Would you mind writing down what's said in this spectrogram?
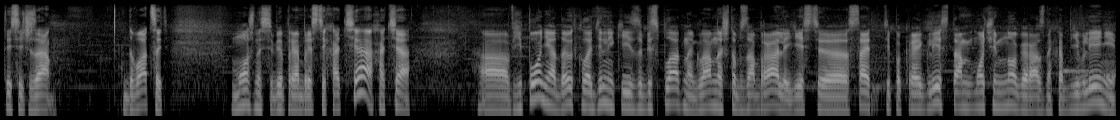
тысяч за 20, можно себе приобрести. Хотя, хотя э, в Японии отдают холодильники и за бесплатно. Главное, чтобы забрали. Есть э, сайт типа Craigslist, там очень много разных объявлений.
